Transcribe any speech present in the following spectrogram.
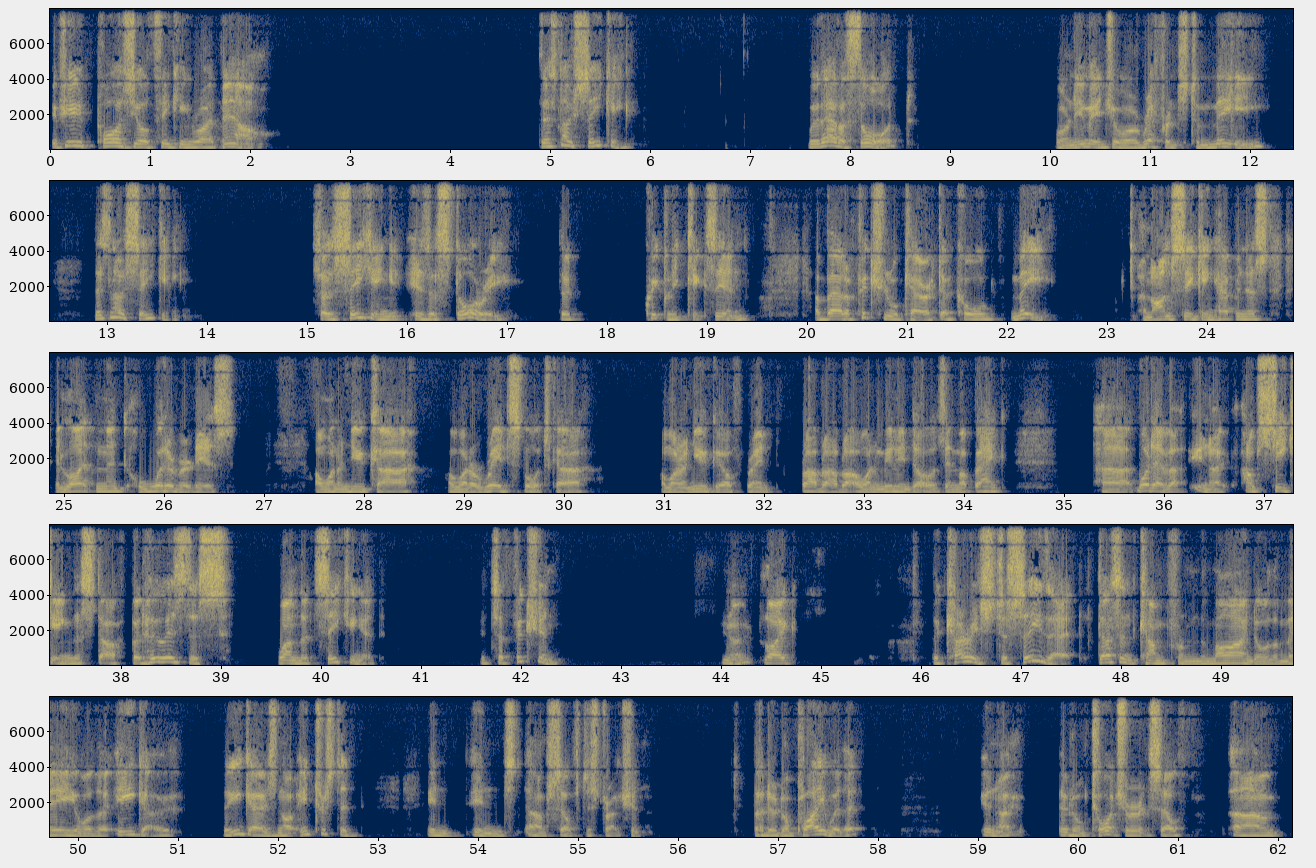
If you pause your thinking right now, there's no seeking. Without a thought or an image or a reference to me, there's no seeking. So seeking is a story that quickly kicks in about a fictional character called me. And I'm seeking happiness, enlightenment, or whatever it is. I want a new car. I want a red sports car. I want a new girlfriend, blah, blah, blah. I want a million dollars in my bank. Uh, whatever, you know, I'm seeking the stuff. But who is this one that's seeking it? It's a fiction. You know, like the courage to see that doesn't come from the mind or the me or the ego. The ego is not interested in in um, self destruction, but it'll play with it. You know, it'll torture itself um,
